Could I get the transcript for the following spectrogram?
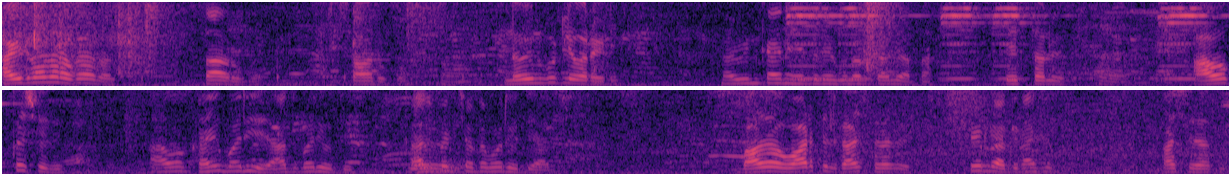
हाईट बाजार हो काय होता सहा रुपये. सहा रुपये. नवीन कुठली व्हरायटी नवीन काय नाही हेच रेग्युलर चालू आहे आता. हेच चालू आहे? आवक कशी होती? आवक काही बरी आहे आज बरी होती. कालपेक्षा तर बरी होती आज. बाजार वाढतील का अशी राहतील? स्थिर राहते नाशिक अशी राहतील.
